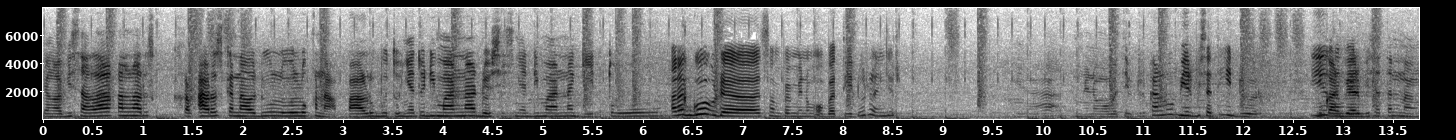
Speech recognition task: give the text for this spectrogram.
ya nggak bisa lah kan harus harus kenal dulu lu kenapa lu butuhnya tuh di mana dosisnya di mana gitu. Karena gue udah sampai minum obat tidur anjir. Ya minum obat tidur kan lu biar bisa tidur. Iya, bukan tapi- biar bisa tenang.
